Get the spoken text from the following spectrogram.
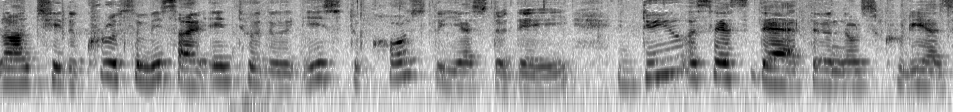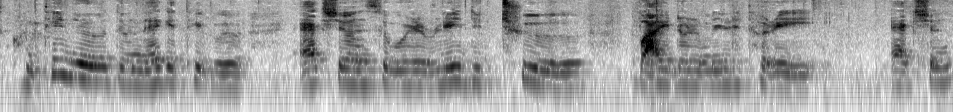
launched cruise missile into the east coast yesterday. Do you assess that North Korea's continued negative actions will lead to vital military action?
